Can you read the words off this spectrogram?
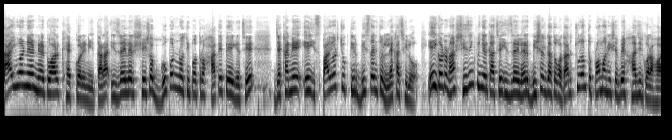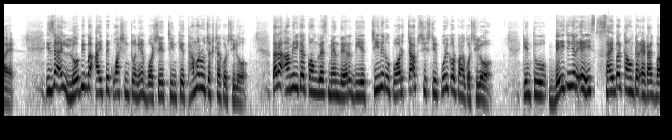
তাইওয়ানের নেটওয়ার্ক হ্যাক করেনি, তারা ইসরায়েলের সেই সব গোপন নথিপত্র হাতে পেয়ে গেছে, যেখানে এই স্পাইওয়ার চুক্তির বিস্তারিত লেখা ছিল। এই ঘটনা শিজিংপিং এর কাছে ইসরায়েলের বিশ্বাসঘাতকতার চূড়ান্ত প্রমাণ হিসেবে হাজির করা হয়। ইসরায়েল লবি বা আইপেক ওয়াশিংটনে বসে চীনকে থামানোর চেষ্টা করছিল। তারা আমেরিকার কংগ্রেসম্যানদের দিয়ে চীনের উপর চাপ সৃষ্টির পরিকল্পনা করছিল। কিন্তু বেইজিং এর এই সাইবার কাউন্টার অ্যাটাক বা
